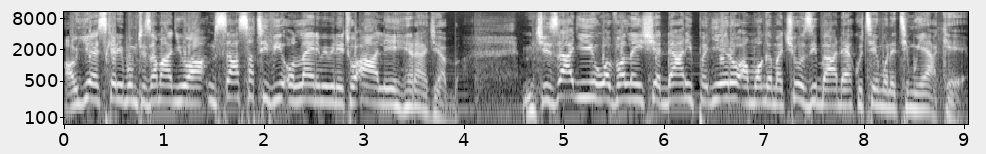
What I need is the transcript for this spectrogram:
Oh yes, karibu mtazamaji wa Msasa TV Online, mimi naitwa Ali Rajab. Mchezaji wa Valencia Dani Pajero amwaga machozi baada ya kutemwa na timu yake.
